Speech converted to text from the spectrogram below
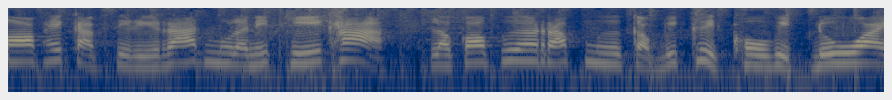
มอบให้กับสิริราชมูลนิธิค่ะ แล้วก็เพื่อรับมือกับวิกฤตโควิดด้วย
